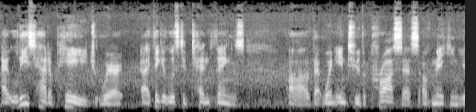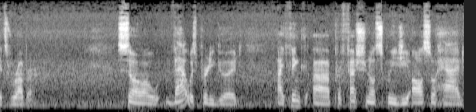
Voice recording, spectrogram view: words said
at least had a page where I think it listed 10 things uh, that went into the process of making its rubber. So that was pretty good. I think uh, Professional Squeegee also had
